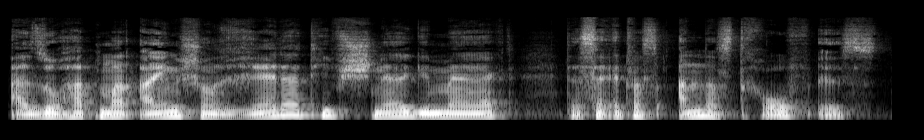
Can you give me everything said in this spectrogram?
Also hat man eigentlich schon relativ schnell gemerkt, dass er etwas anders drauf ist.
